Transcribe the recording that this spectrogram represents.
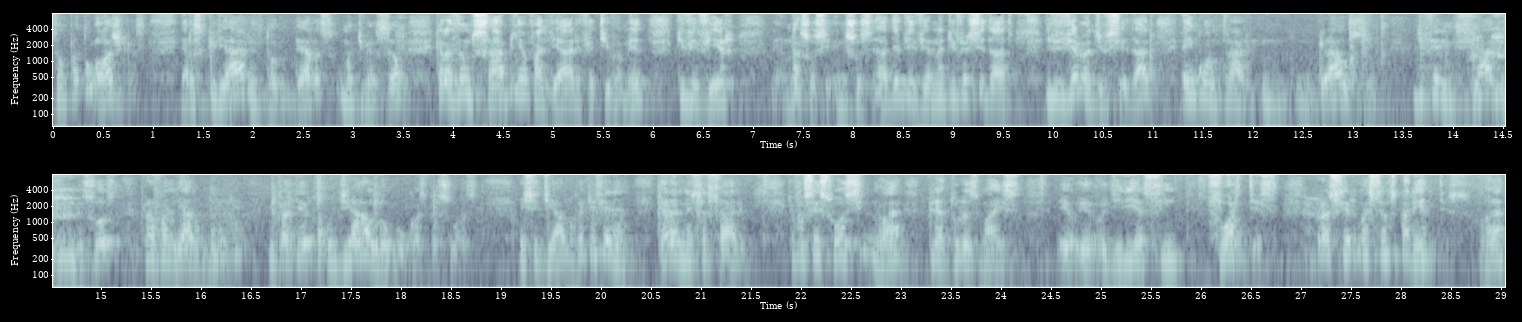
são patológicas. Elas criaram em torno delas uma dimensão que elas não sabem avaliar efetivamente, que viver na, em sociedade é viver na diversidade. E viver na diversidade é encontrar graus diferenciados de pessoas para avaliar o mundo e para ter o diálogo com as pessoas esse diálogo é diferente. Era necessário que vocês fossem não é, criaturas mais, eu, eu, eu diria assim, fortes, para ser mais transparentes, não é?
